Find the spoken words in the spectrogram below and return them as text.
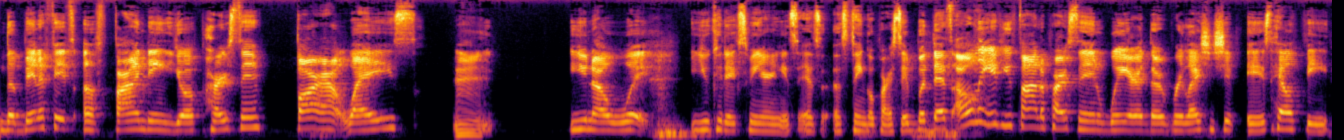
the benefits of finding your person far outweighs Mm. you know what you could experience as a single person but that's only if you find a person where the relationship is healthy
